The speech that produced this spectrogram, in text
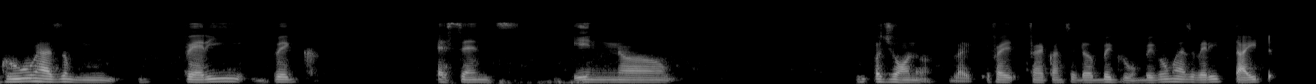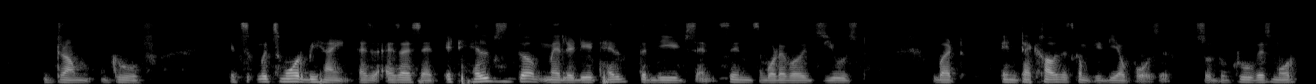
groove has a very big essence in uh, a genre. Like if I if I consider Big Room, Big Room has a very tight drum groove. It's it's more behind, as as I said. It helps the melody, it helps the leads and synths, whatever it's used. But in tech house, it's completely opposite. So the groove is more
